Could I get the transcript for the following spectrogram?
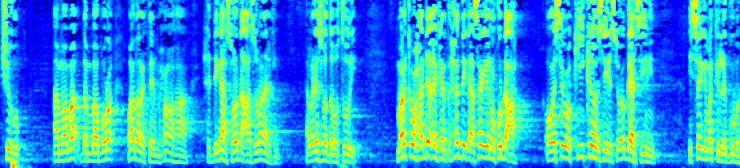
shuhub amaba dambaaburo. Waad aragteen muxuu ahaa xidigaha soo dhaca soomaad arkin laga soo dabatuuri marka waxaa dhici karta xidiga asaga inuu ku dhaca oo isagoo kii ka hooseeya soo gaarsiinin isagii markii la guba.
